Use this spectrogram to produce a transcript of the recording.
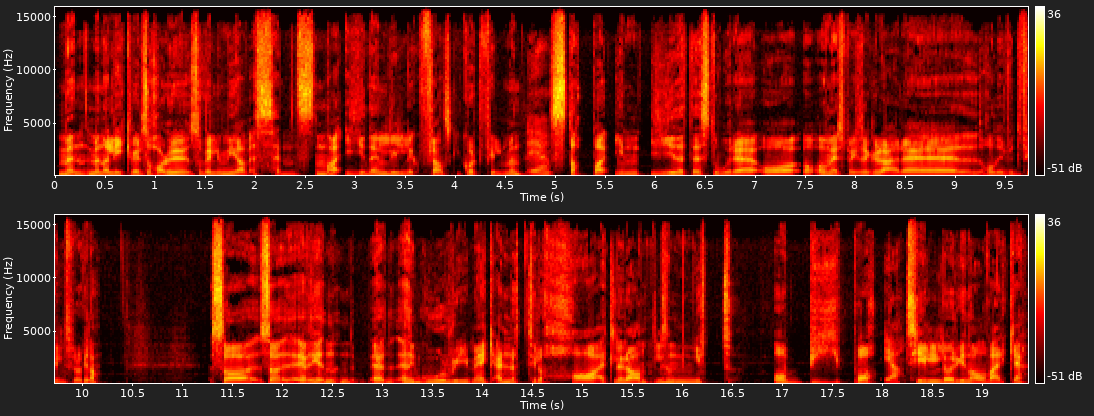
Men, men allikevel så har du så veldig mye av essensen da, i den lille franske kortfilmen yeah. stappa inn i dette store og, og, og mer spektakulære Hollywood-filmspråket. da. Så, så vet en, en god remake er nødt til å ha et eller annet liksom, nytt å by på til det originale verket.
